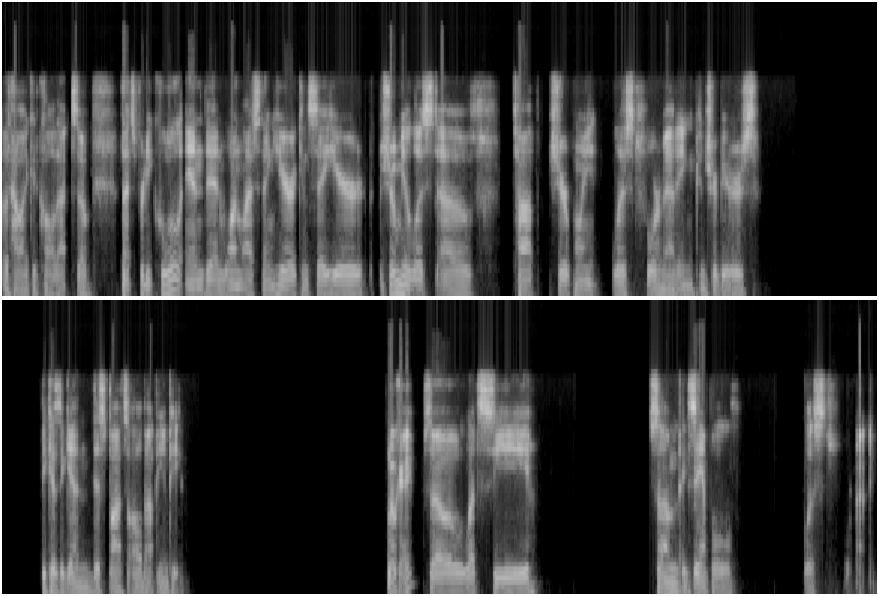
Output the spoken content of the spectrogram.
of how I could call that. So that's pretty cool. And then one last thing here, I can say here, show me a list of top SharePoint list formatting contributors because again, this bot's all about PnP. Okay, so let's see some example list formatting.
